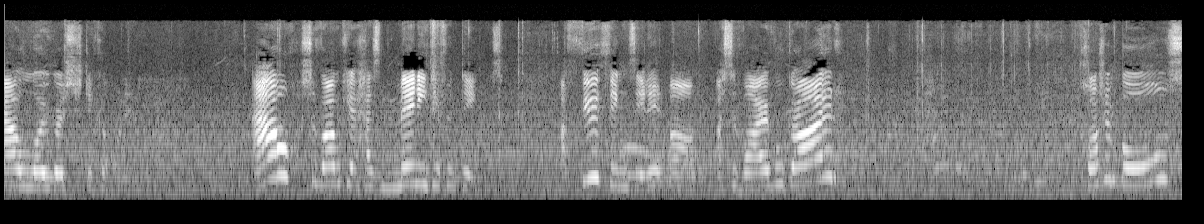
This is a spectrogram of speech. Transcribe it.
our logo sticker on it. Our survival kit has many different things. Few things in it are a survival guide, cotton balls,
